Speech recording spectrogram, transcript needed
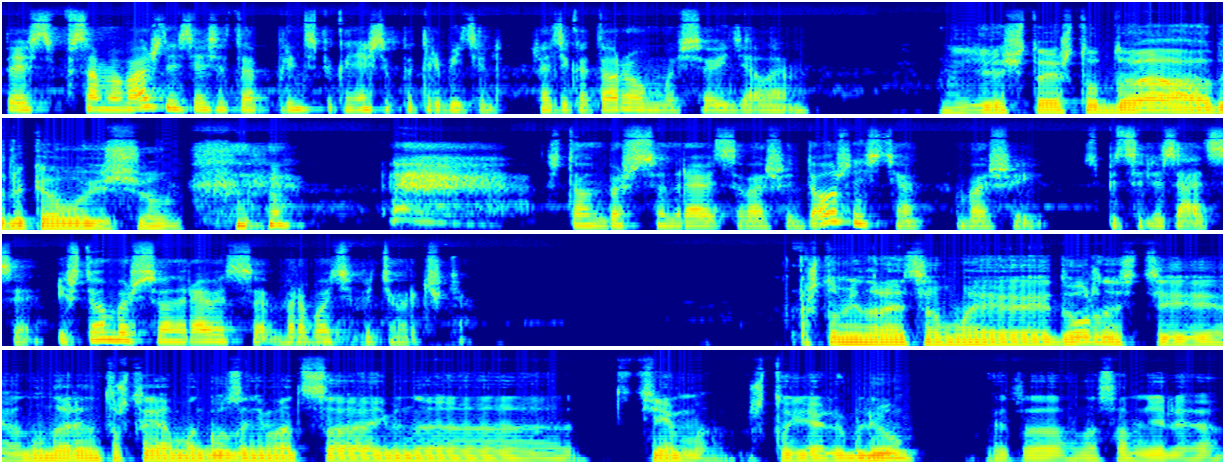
То есть самое важное здесь это, в принципе, конечно, потребитель, ради которого мы все и делаем. Я считаю, что да, а для кого еще? Что вам больше всего нравится в вашей должности, в вашей специализации, и что вам больше всего нравится в работе пятерочки? Что мне нравится в моей должности? Ну, наверное, то, что я могу заниматься именно тем, что я люблю. Это, на самом деле,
